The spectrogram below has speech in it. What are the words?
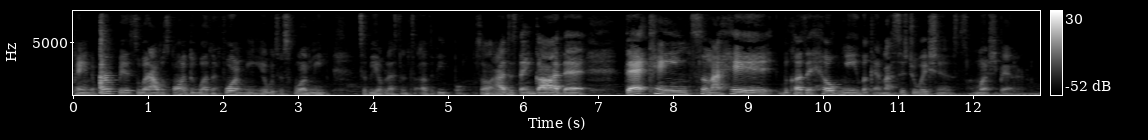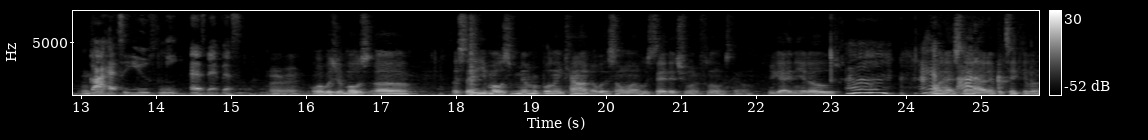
pain and purpose. What I was going through wasn't for me; it was just for me to be a blessing to other people. So mm-hmm. I just thank God that that came to my head because it helped me look at my situations much better. Okay. God had to use me as that vessel. All right. What was your most, uh, let's say, your most memorable encounter with someone who said that you influenced them? You got any of those? Um, I have one that stand out in particular.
